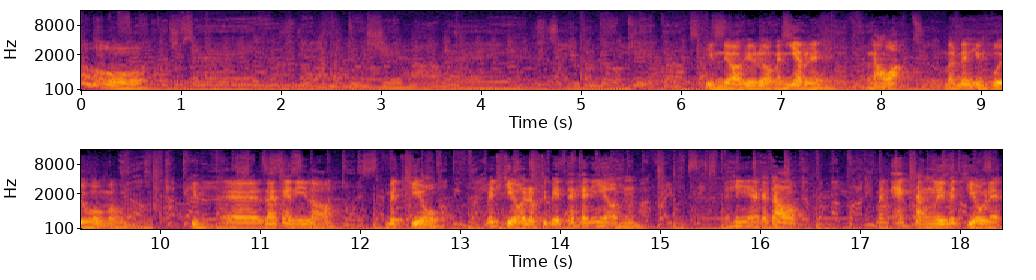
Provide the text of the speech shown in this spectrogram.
โอ้โหพิมเดียวพิมเดียวมันเงียบเลย เหงาอะ มันไม่พิมพ์คุยผมอะผมพิมพ์เออได้แค่นี้เหรอ เม็ดเขียว เม็ดเขียวอันดับสิบเอ็ดได้แค่นี้เหรอหึเฮียกระจอกแม่งแอคจังเลยเม็ดเขียวเนี่ย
